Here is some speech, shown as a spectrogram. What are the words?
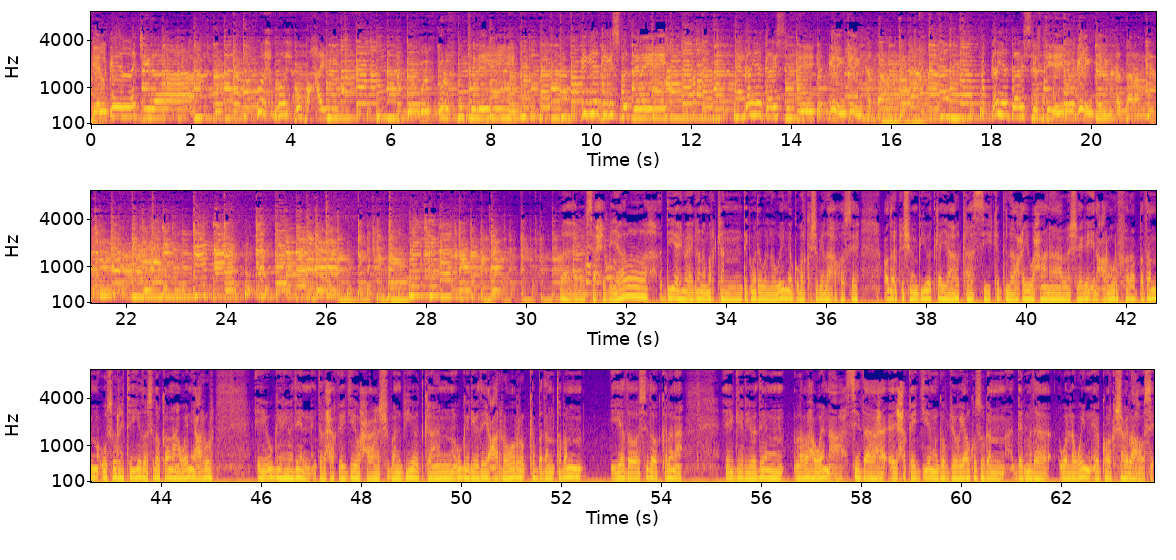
Geelgeel la jira guux guux u baxay tegay gigya gigisbedelay garya garisirtiyey gelingelin ka daran garya garisirtiyey gelingelin ka daran waa hagaag saaxiibayaal haddii aynu eegnana markan degmada walnaweyn ee gobolka shabeellaha hoose cudurka shoombiyoodka ayaa halkaasi ka dilaacay waxaana la sheegay in carruur fara badan uu soo ritay iyadoo sidoo kalena haweenii carruur ay u geeriyoodeen. Inta la xaqiijiyay waxaa shuban biyoodkan u geeriyooday carruur ka badan toban iyadoo sidoo kalena ay geeriyoodeen laba haween ah sida ay xaqiijiyeen goobjoogayaal ku sugan degmada walnaweyn ee gobolka shabeellaha hoose.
